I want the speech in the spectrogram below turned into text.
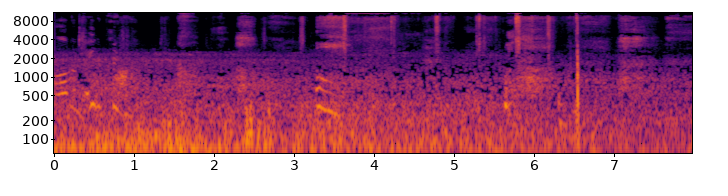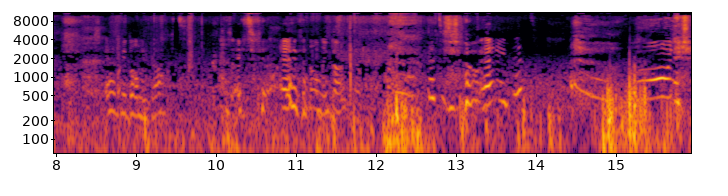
Oh, mijn benen prikken. Het is erger dan ik dacht. Het is echt veel erger dan ik dacht. Het is zo erg dit. Oh, dit.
